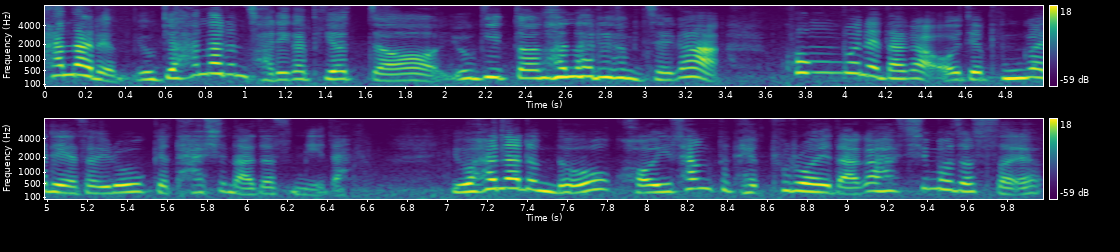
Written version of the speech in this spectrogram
한아름 여기 한아름 자리가 비었죠. 여기 있던 한아름 제가 콩분에다가 어제 분갈이해서 이렇게 다시 놔줬습니다. 요 한아름도 거의 상토 100%에다가 심어줬어요.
